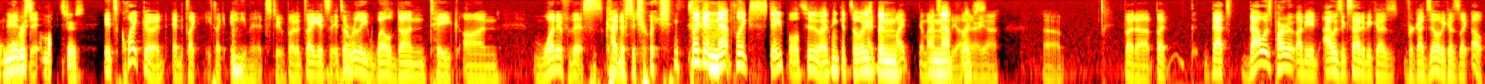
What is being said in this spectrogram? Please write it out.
I never And saw it- monsters. it's quite good and it's like it's like 80 minutes too but it's like it's it's a really well done take on what if this kind of situation. It's like a Netflix staple too. I think it's always I- been it might, it might on still be on Netflix. there, yeah. Uh, but uh, but that's that was part of. I mean, I was excited because for Godzilla because like oh.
